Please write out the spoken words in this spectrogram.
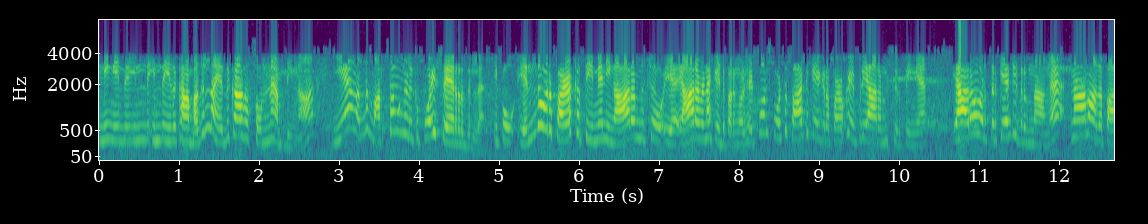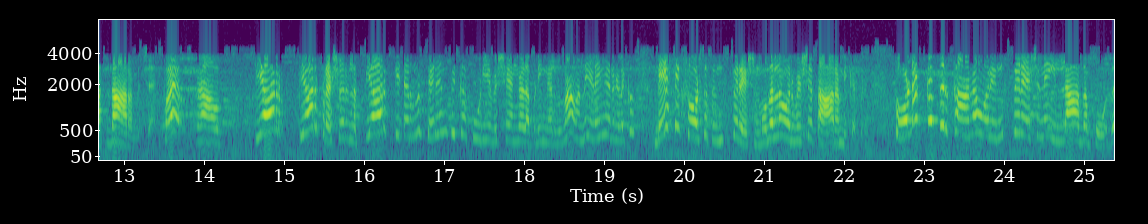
நீங்க இந்த இந்த இதுக்கான பதில் நான் எதுக்காக சொன்னேன் அப்படின்னா ஏன் வந்து மத்தவங்களுக்கு போய் சேர்றது இல்ல இப்போ எந்த ஒரு பழக்கத்தையுமே நீங்க ஆரம்பிச்ச யார வேணா கேட்டு பாருங்க. ஒரு ஹெட்போன்ஸ் போட்டு பாட்டு கேட்கிற பழக்கம் எப்படி ஆரம்பிச்சிருப்பீங்க? யாரோ ஒருத்தர் கேட்டுட்டு இருந்தாங்க. நானும் அதை பார்த்து தான் ஆரம்பிச்சேன். பியூர் பியூர் ப்ரெஷர் இல்ல பியூர் கிட்ட இருந்து தெரிஞ்சுக்க கூடிய விஷயங்கள் அப்படிங்கிறது தான் வந்து இளைஞர்களுக்கு பேசிக் சோர்ஸ் ஆஃப் இன்ஸ்பிரேஷன் முதல்ல ஒரு விஷயத்தை ஆரம்பிக்கிறது. தொடக்கத்துல எழுத்திற்கான ஒரு இன்ஸ்பிரேஷனே இல்லாத போது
